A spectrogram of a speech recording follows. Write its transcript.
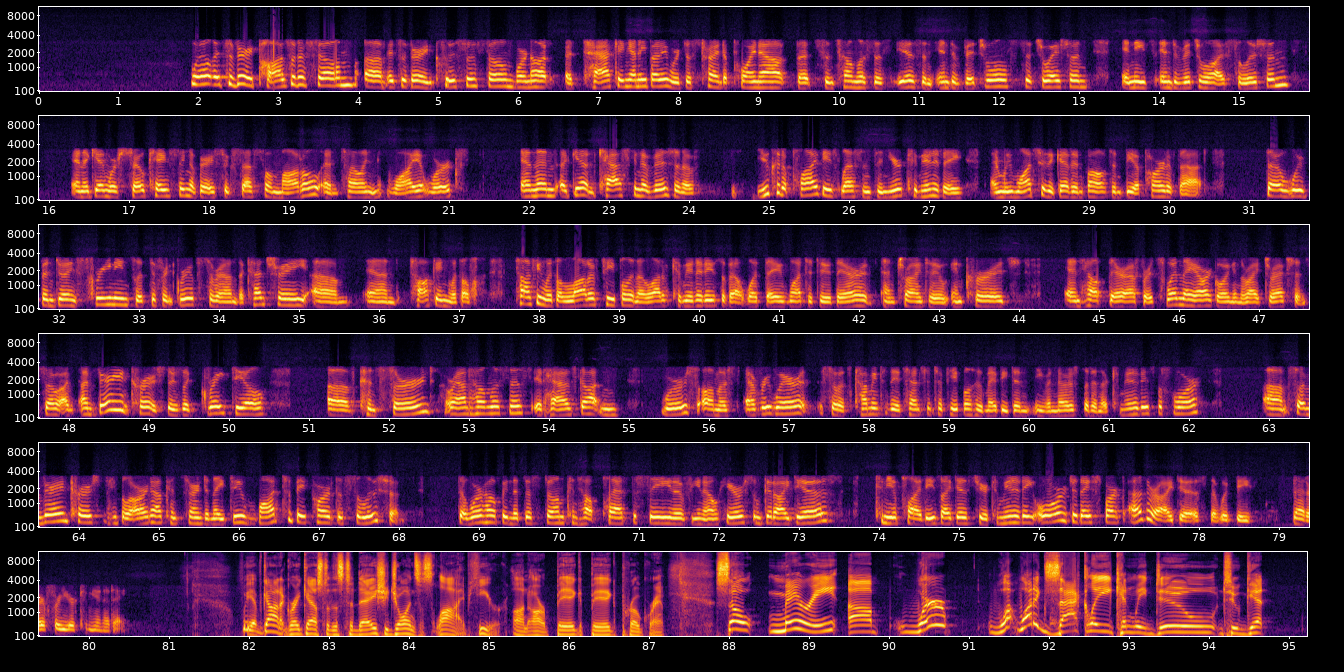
Well, it's a very positive film. Um, it's a very inclusive film. We're not attacking anybody. We're just trying to point out that since homelessness is an individual situation, it needs individualized solutions. And again, we're showcasing a very successful model and telling why it works. And then again, casting a vision of you could apply these lessons in your community, and we want you to get involved and be a part of that. So we've been doing screenings with different groups around the country um, and talking with a talking with a lot of people in a lot of communities about what they want to do there and, and trying to encourage and help their efforts when they are going in the right direction. So I'm, I'm very encouraged. There's a great deal of concern around homelessness. It has gotten worse almost everywhere, so it's coming to the attention to people who maybe didn't even notice it in their communities before. Um, so I'm very encouraged that people are now concerned and they do want to be part of the solution. So we're hoping that this film can help plant the seed of, you know, here are some good ideas can you apply these ideas to your community, or do they spark other ideas that would be better for your community? We have got a great guest with us today. She joins us live here on our big, big program. So, Mary, uh, where what what exactly can we do to get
